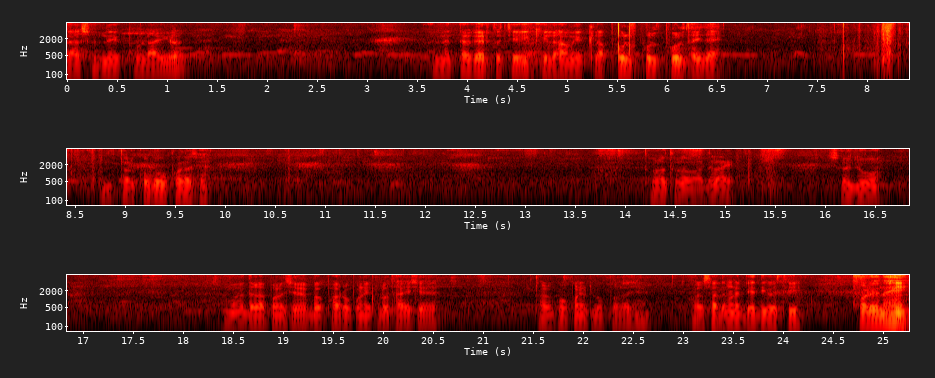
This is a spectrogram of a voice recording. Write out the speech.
જાસૂદને એક ફૂલ આવ્યું હોય અને તગર તો ચેવી ખીલા આમ એકલા ફૂલ ફૂલ ફૂલ થઈ જાય. તડકો બહુ પડે છે. થોડા થોડા વાદળા સજુઓ વાદળા પણ છે, બફારો પણ એટલો થાય છે, તડકો પણ એટલો પડે છે. વરસાદ હમણાં બે દિવસથી પડ્યો નહીં.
